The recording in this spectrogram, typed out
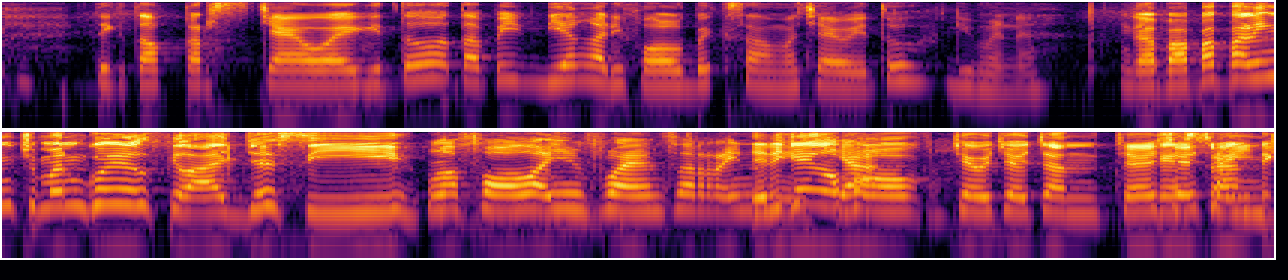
tiktokers cewek gitu, tapi dia nggak di follow back sama cewek itu gimana? Nggak apa-apa paling cuman gue ilfil aja sih. Nge-follow influencer Indonesia Jadi kayak nge-follow cewek-cewek cantik, Cewek-cewek cantik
